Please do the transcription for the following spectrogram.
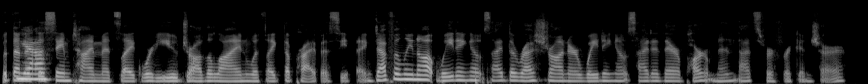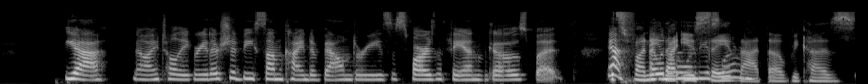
But then at the same time, it's like, where do you draw the line with like the privacy thing? Definitely not waiting outside the restaurant or waiting outside of their apartment. That's for freaking sure. Yeah. No, I totally agree. There should be some kind of boundaries as far as the fan goes, but yeah, it's funny that you wanna be a say that though, because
